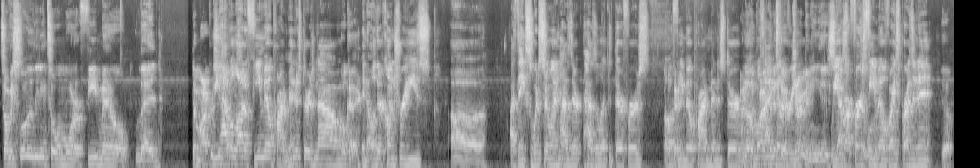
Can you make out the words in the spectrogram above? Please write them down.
So are we slowly leading to a more female-led democracy? we have a lot of female prime ministers now. Okay. In other countries, uh, I think Switzerland has their has elected their first uh, Okay. female prime minister. I We know the almost prime had minister Hillary. of Germany is. We have is- our first female vice president, Yep.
